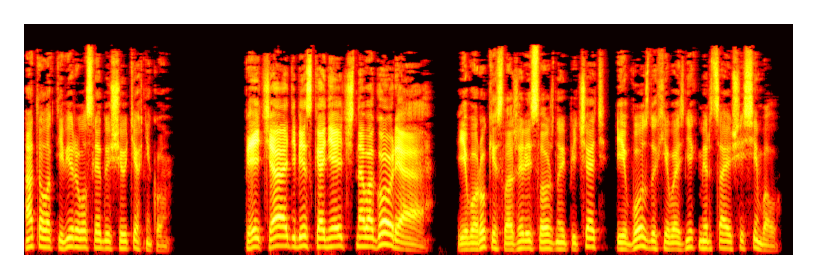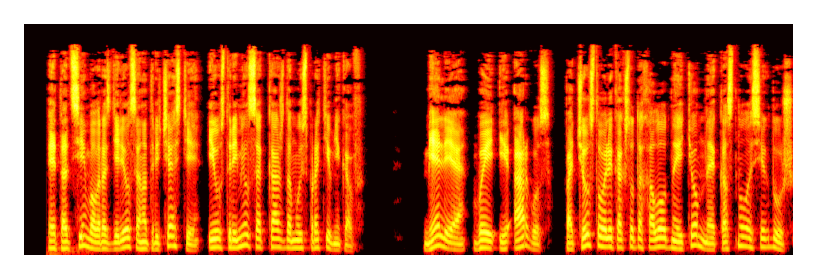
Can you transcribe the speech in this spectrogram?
Атол активировал следующую технику. «Печать бесконечного горя!» Его руки сложились в сложную печать, и в воздухе возник мерцающий символ. Этот символ разделился на три части и устремился к каждому из противников. Мелия, Вэй и Аргус почувствовали, как что-то холодное и темное коснулось их душ,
